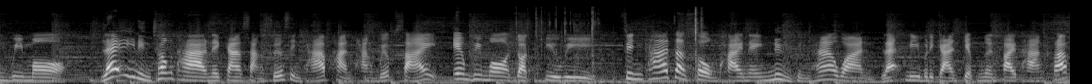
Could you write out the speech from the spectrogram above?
@mvmall และอีกหนึ่งช่องทางในการสั่งซื้อสินค้าผ่านทางเว็บไซต์ mvmall.tv สินค้าจัดส่งภายใน 1-5 วัน และมีบริการเก็บเงินปลายทางครับ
